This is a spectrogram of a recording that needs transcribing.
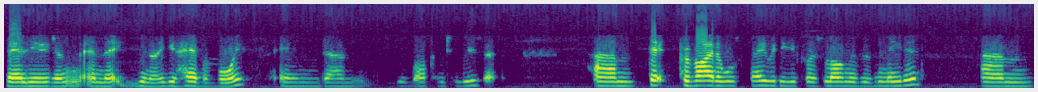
valued and, and that you know you have a voice and um, you're welcome to use it. Um, that provider will stay with you for as long as is needed, um,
